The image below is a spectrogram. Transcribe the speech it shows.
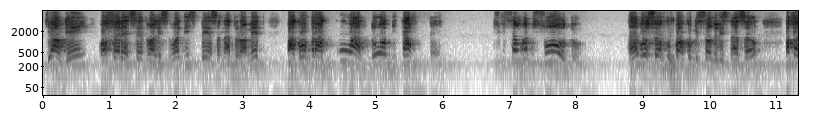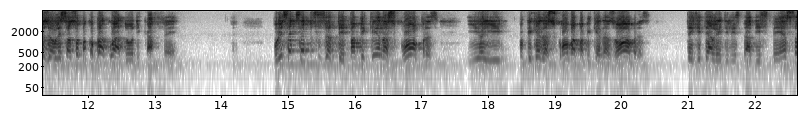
de alguém oferecendo uma, uma dispensa, naturalmente, para comprar coador de café. Isso é um absurdo. Né? Você ocupar a comissão de licitação para fazer uma licitação para comprar coador de café. Por isso é que você precisa ter para pequenas compras e, e para pequenas compras, para pequenas obras, tem que ter a lei de da dispensa,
